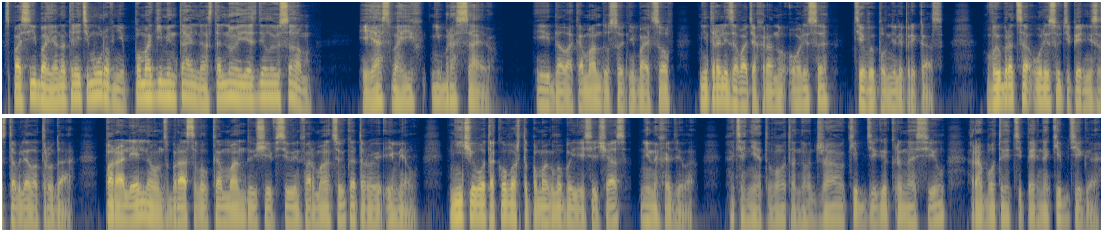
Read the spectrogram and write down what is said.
Спасибо, я на третьем уровне. Помоги ментально, остальное я сделаю сам». «Я своих не бросаю». И дала команду сотни бойцов нейтрализовать охрану Олиса, те выполнили приказ. Выбраться Олису теперь не составляло труда. Параллельно он сбрасывал командующей всю информацию, которую имел. Ничего такого, что помогло бы ей сейчас, не находила. Хотя нет, вот оно, Джао Кипдига Кроносил работает теперь на Кипдига.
